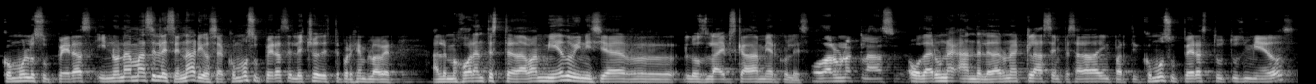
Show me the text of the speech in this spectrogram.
¿Cómo lo superas? Y no nada más el escenario, o sea, ¿cómo superas el hecho de este, por ejemplo, a ver, a lo mejor antes te daba miedo iniciar los lives cada miércoles. O dar una clase. O dar una, ándale, dar una clase, empezar a dar, impartir. ¿Cómo superas tú tus miedos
